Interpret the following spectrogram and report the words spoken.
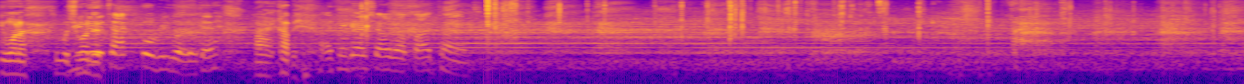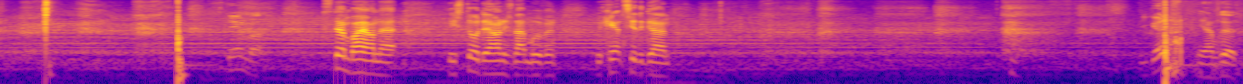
You wanna? What you, You wanna do do? a tactical reload, okay? All right, copy. I think I shot about five times. Stand by. Stand by on that. He's still down. He's not moving. We can't see the gun. You good? Yeah, I'm good.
